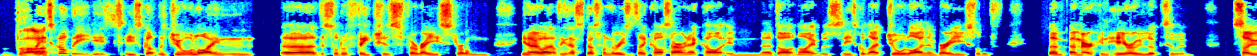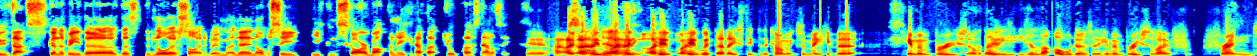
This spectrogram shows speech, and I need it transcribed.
But Well, he's got the he's, he's got the jawline, uh, the sort of features for a strong. You know, I think that's that's one of the reasons they cast Aaron Eckhart in uh, Dark Knight was he's got that jawline and very sort of um, American hero look to him. So that's going to be the, the the lawyer side of him, and then obviously you can scar him up, and he can have that dual personality. Yeah, I, I, So, I hope, yeah. I hope, I hope, I hope with that they stick to the comics and make it that him and Bruce, although he's a lot older, so him and Bruce are like f- friends.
